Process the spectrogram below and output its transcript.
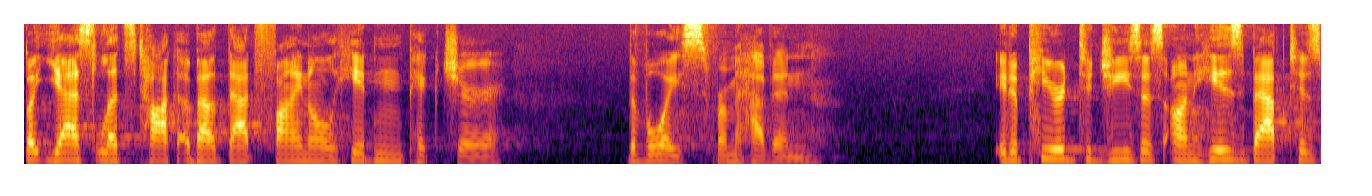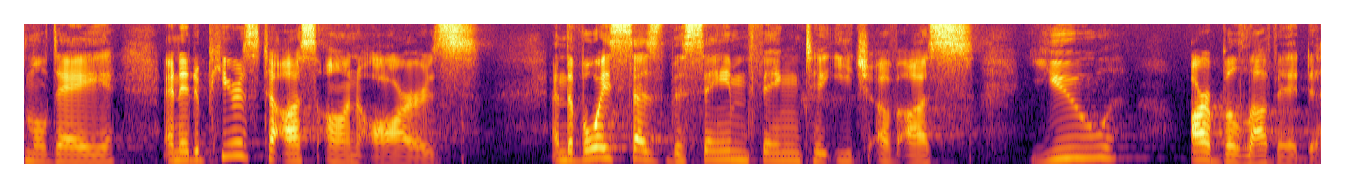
but yes, let's talk about that final hidden picture the voice from heaven. It appeared to Jesus on his baptismal day, and it appears to us on ours. And the voice says the same thing to each of us You are beloved.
